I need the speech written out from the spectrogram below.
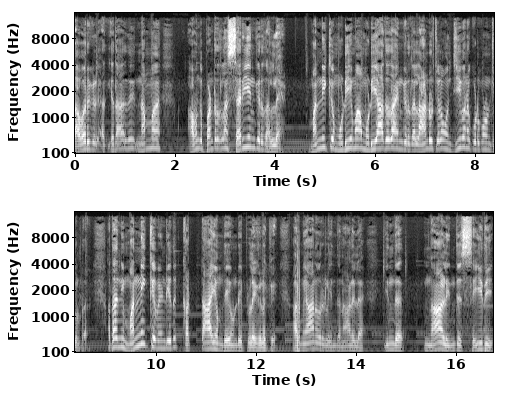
தவறுகள் ஏதாவது நம்ம அவங்க பண்ணுறதெல்லாம் சரி என்கிறது அல்ல. மன்னிக்க முடியுமா முடியாததா என்கிறதல்ல. ஆண்டவர் சொல்ல உன் ஜீவனை கொடுக்கணும்னு சொல்கிறார் அதாவது நீ மன்னிக்க வேண்டியது கட்டாயம் தேவனுடைய பிள்ளைகளுக்கு. அருமையானவர்கள் இந்த நாளில் இந்த நாள் இந்த செய்தி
